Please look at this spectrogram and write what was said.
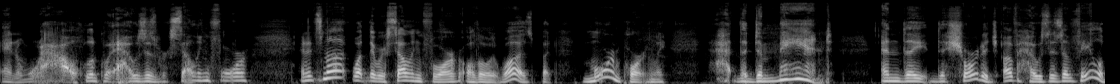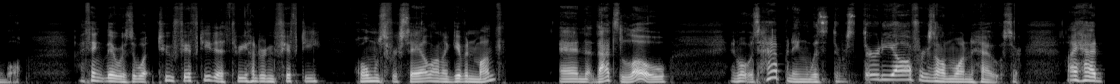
and wow, look what houses were selling for. And it's not what they were selling for, although it was, but more importantly, the demand and the, the shortage of houses available. I think there was what 250 to 350 homes for sale on a given month, and that's low. And what was happening was there was 30 offers on one house. Or I had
